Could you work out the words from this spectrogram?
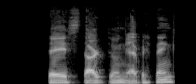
they start doing everything,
